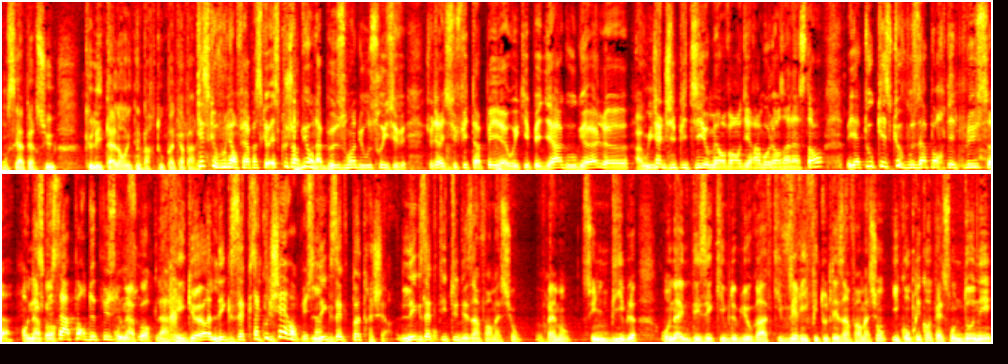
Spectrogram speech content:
on s'est aperçu que les talents étaient partout, pas qu'à Paris. Qu'est-ce que vous voulez en faire? Parce que est-ce qu'aujourd'hui on a besoin du Oussou Je veux dire, il suffit de taper euh, Wikipédia, Google, euh, ah oui. ChatGPT, mais on va en dire un mot dans un instant. Il y a tout. Qu'est-ce que vous apportez de plus? Qu'est-ce que ça apporte de plus On apporte la rigueur, l'exactitude. Ça coûte cher en plus. Hein. L'exact, pas très cher. L'exactitude des informations, vraiment. C'est une bible. On a des équipes de biographes qui vérifient toutes les informations, y compris quand donc elles sont données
